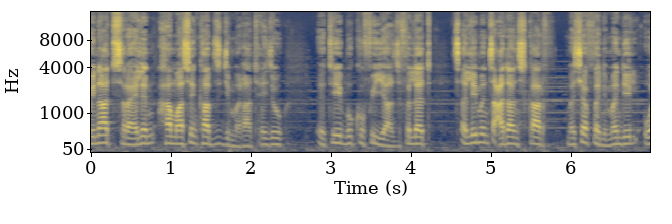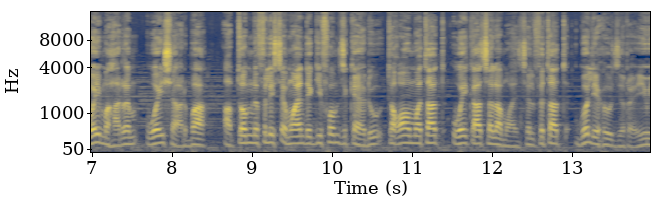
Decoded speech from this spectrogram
ኩናት እስራኤልን ሓማስን ካብ ዝጅመራ ትሒዙ እቲ ብኩፍያ ዝፍለጥ ጸሊምን ጻዕዳን ስካርፍ መሸፈኒ መንዲል ወይ መሃረም ወይ ሻርባ ኣብቶም ንፍልስጥማውያን ደጊፎም ዝካየዱ ተቓውሞታት ወይ ከኣ ሰላማውያን ሰልፍታት ጐሊሑ ዝረአ እዩ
